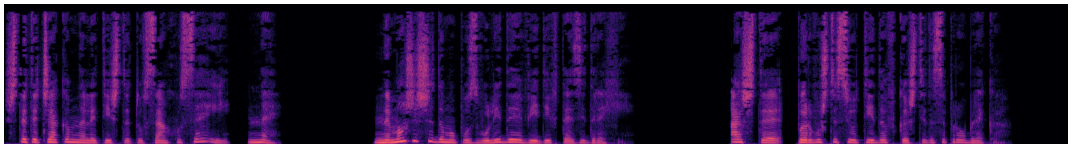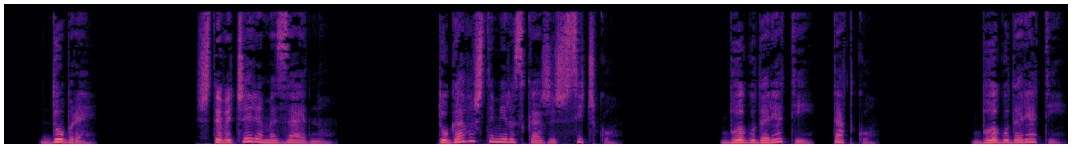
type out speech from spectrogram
Ще те чакам на летището в Сан-Хосе и... Не. Не можеше да му позволи да я види в тези дрехи. Аз ще... Първо ще си отида вкъщи да се преоблека. Добре. Ще вечеряме заедно. Тогава ще ми разкажеш всичко. Благодаря ти, татко. Благодаря ти.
